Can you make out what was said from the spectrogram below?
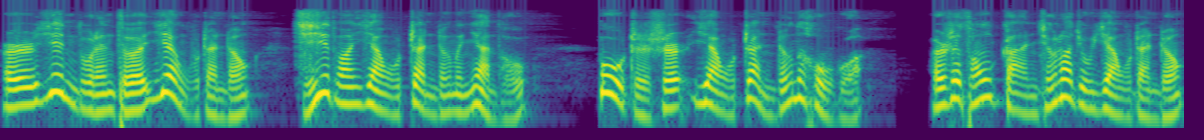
而印度人则厌恶战争。极端厌恶战争的念头，不只是厌恶战争的后果，而是从感情上就厌恶战争。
